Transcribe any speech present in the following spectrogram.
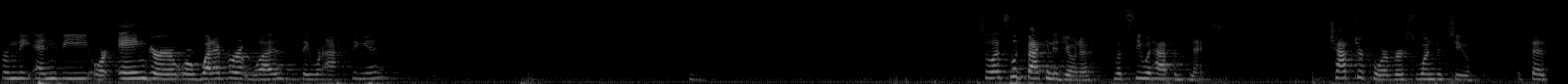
from the envy or anger or whatever it was that they were acting in? So let's look back into Jonah. Let's see what happens next. Chapter 4, verse 1 to 2. It says,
